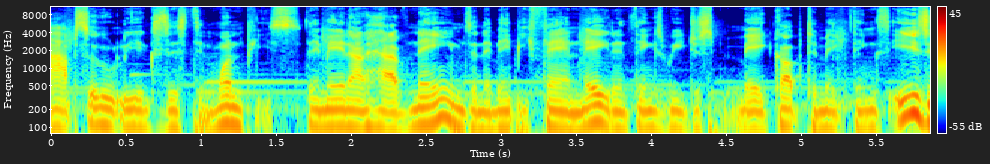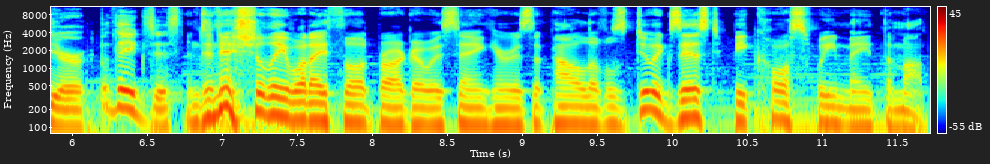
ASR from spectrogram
absolutely exist in One Piece. They may not have names and they may be fan made and things we just make up to make things easier, but they exist. And initially what I thought Brago was saying here is that power levels do exist because we made them up.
